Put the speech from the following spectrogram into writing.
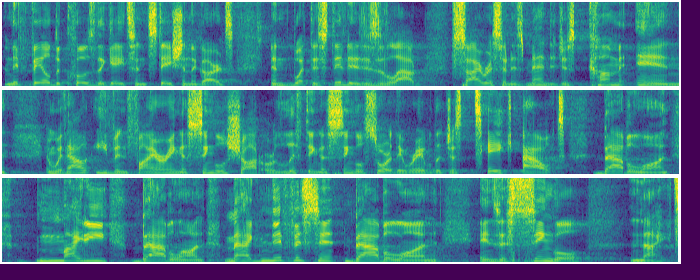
And they failed to close the gates and station the guards. And what this did is it allowed Cyrus and his men to just come in, and without even firing a single shot or lifting a single sword, they were able to just take out Babylon, mighty Babylon, magnificent Babylon, in a single night.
